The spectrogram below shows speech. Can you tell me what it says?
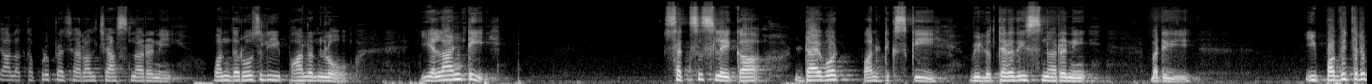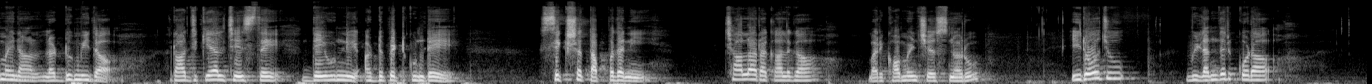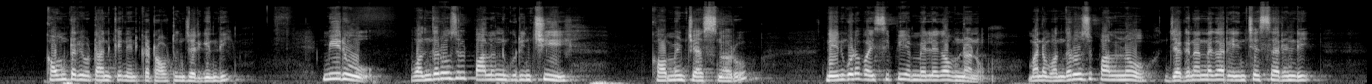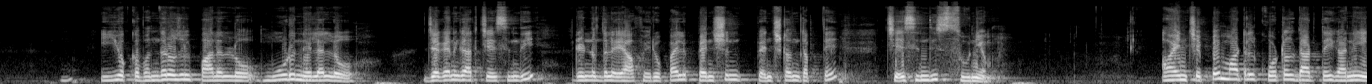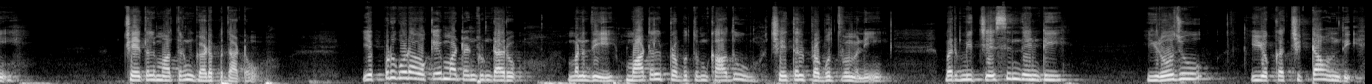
చాలా తప్పుడు ప్రచారాలు చేస్తున్నారని వంద రోజులు ఈ పాలనలో ఎలాంటి సక్సెస్ లేక డైవర్ట్ పాలిటిక్స్కి వీళ్ళు తెరదీస్తున్నారని మరి ఈ పవిత్రమైన లడ్డు మీద రాజకీయాలు చేస్తే దేవుణ్ణి అడ్డు పెట్టుకుంటే శిక్ష తప్పదని చాలా రకాలుగా మరి కామెంట్ చేస్తున్నారు. ఈరోజు వీళ్ళందరికీ కూడా కౌంటర్ ఇవ్వడానికి నేను ఇక్కడ రావటం జరిగింది. మీరు వంద రోజుల పాలన గురించి కామెంట్ చేస్తున్నారు. నేను కూడా వైసీపీ ఎమ్మెల్యేగా ఉన్నాను. మన వంద రోజుల పాలనలో జగనన్న గారు ఏం చేశారండి? ఈ యొక్క వంద రోజుల పాలనలో మూడు నెలల్లో జగన్ గారు చేసింది రెండు వందల యాభై రూపాయలు పెన్షన్ పెంచడం తప్పితే చేసింది శూన్యం. ఆయన చెప్పే మాటలు కోటలు దాటుతాయి కానీ చేతలు మాత్రం గడప దాటవు. ఎప్పుడు కూడా ఒకే మాట అంటుంటారు. మనది మాటల ప్రభుత్వం కాదు చేతల ప్రభుత్వం అని మరి మీరు చేసిందేంటి? ఈరోజు ఈ యొక్క చిట్టా ఉంది.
